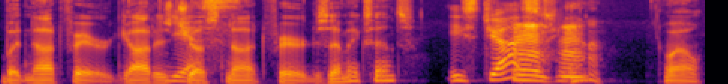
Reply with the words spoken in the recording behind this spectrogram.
but not fair. God is Yes. just not fair. Does that make sense? He's just, mm-hmm. yeah. Wow.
